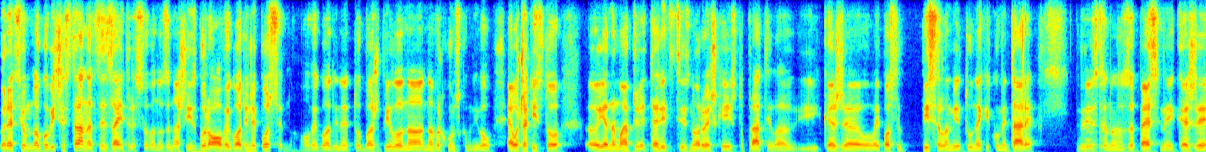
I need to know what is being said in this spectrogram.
recimo mnogo više stranaca je zainteresovano za naš izbor, a ove godine posebno. Ove godine je to baš bilo na, na vrhunskom nivou. Evo čak isto uh, jedna moja prijateljica iz Norveške isto pratila i kaže, ovaj, posle pisala mi je tu neke komentare vezano za pesme i kaže,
